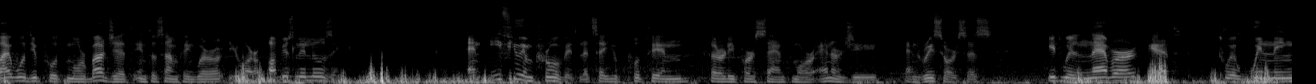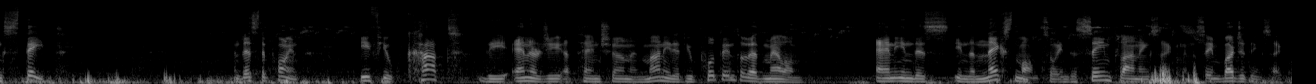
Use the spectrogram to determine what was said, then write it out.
Why would you put more budget into something where you are obviously losing? And if you improve it, let's say you put in 30% more energy and resources, it will never get to a winning state. And that's the point. If you cut the energy, attention, and money that you put into that melon, and in this in the next month, so in the same planning cycle, in the same budgeting cycle,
